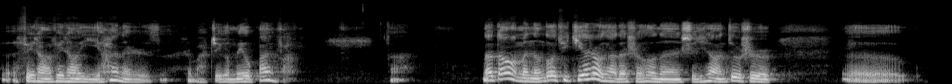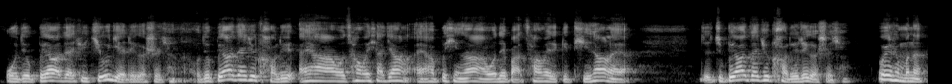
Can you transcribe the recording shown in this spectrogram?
呃非常非常遗憾的日子，是吧？这个没有办法啊。那当我们能够去接受它的时候呢，实际上就是呃，我就不要再去纠结这个事情了，我就不要再去考虑，哎呀，我仓位下降了，哎呀，不行啊，我得把仓位给提上来呀，就就不要再去考虑这个事情。为什么呢？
